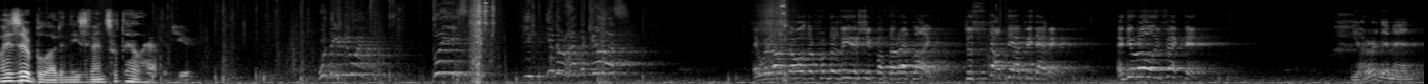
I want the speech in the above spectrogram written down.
Why is there blood in these vents? What the hell happened here? What are you doing? Please! You, you don't have to kill us! And we're under order from the leadership of the Red Line to stop the epidemic. And you're all infected. You heard them, man.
